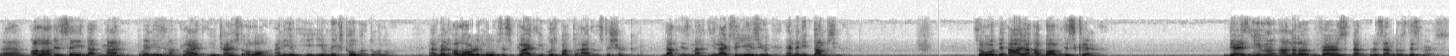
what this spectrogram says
Um, Allah is saying that man, when he's in a plight, he turns to Allah and he, he even makes tawbah to Allah. And when Allah removes his plight, he goes back to idols, to shirk. That is man. He likes to use you and then he dumps you. So the ayah above is clear. There is even another verse that resembles this verse.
